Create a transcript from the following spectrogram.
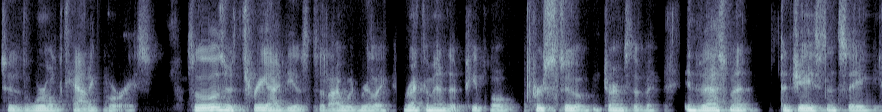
to the world categories. So those are three ideas that i would really recommend that people pursue in terms of investment adjacency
